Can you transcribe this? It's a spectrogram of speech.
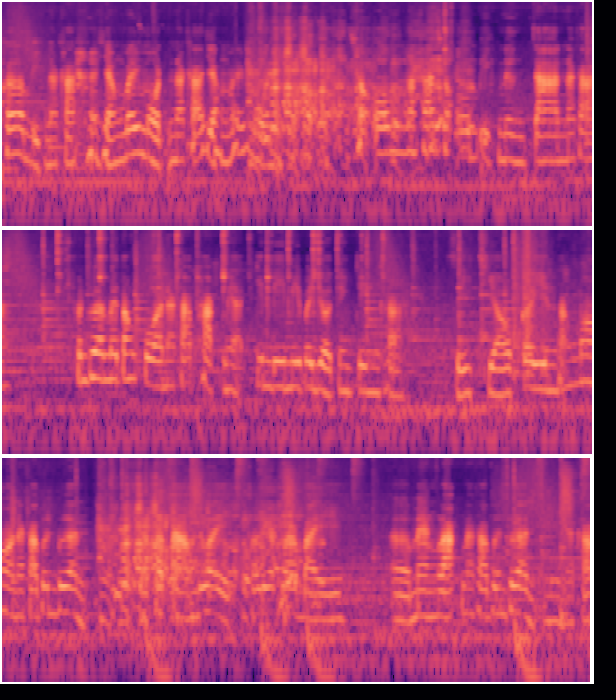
เพิ่มอีกนะคะ ยังไม่หมดนะคะ ยังไม่หมดชะอมนะคะชะอมอีกหนึ่งจานนะคะ เพื่อนๆไม่ต้องกลัวนะคะ ผักเนี่ยกินดีมีประโยชน์จริง ๆ ค่ะ สีเขียวกรีนทั้งหม้อนะคะ เพื่อนๆแล้วก็ตามด้วยเขาเรียกว่าใบเอ่อแมงลักนะคะ เพื่อนๆนี่นะคะ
